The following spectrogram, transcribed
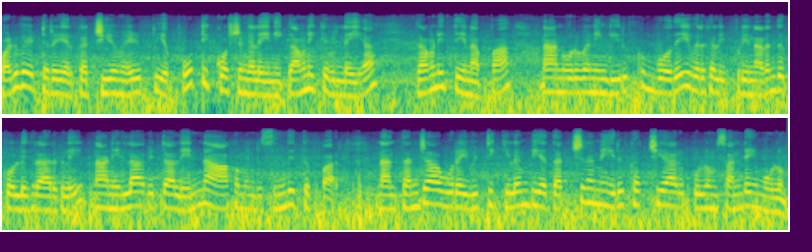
பழுவேட்டரையர் கட்சியும் எழுப்பிய போட்டி கோஷங்களை நீ கவனிக்கவில்லையா? கவனித்தேன் அப்பா நான் ஒருவன் இங்கு இருக்கும்போதே இவர்கள் இப்படி நடந்து கொள்ளுகிறார்களே நான் இல்லாவிட்டால் என்ன ஆகும் என்று சிந்தித்துப் பார் நான் தஞ்சாவூரை விட்டு கிளம்பிய தட்சணமே இரு கட்சியாருக்குள்ளும் சண்டை மூலம்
